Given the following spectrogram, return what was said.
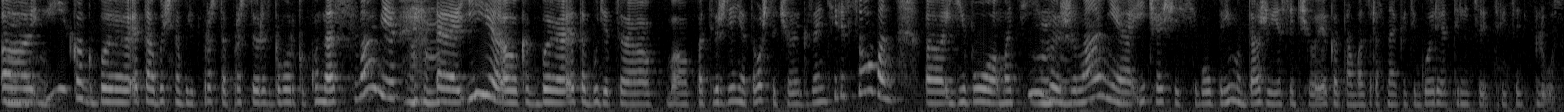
Mm-hmm. И как бы это обычно будет просто простой разговор, как у нас с вами, mm-hmm. и э, как бы это будет э, подтверждение того, что человек заинтересован, его мотивы, mm-hmm. желания, и чаще всего примут, даже если человека там возрастная категория 30-30 плюс.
